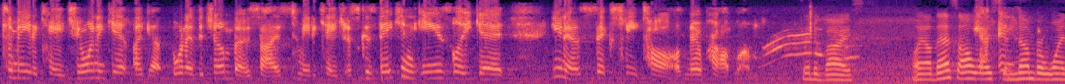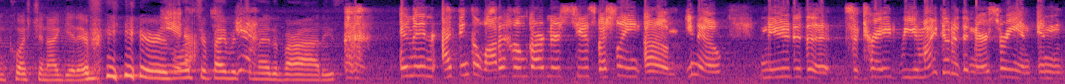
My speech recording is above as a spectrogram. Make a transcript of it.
tomato cage. You want to get like a one of the jumbo size tomato cages because they can easily get, you know, six feet tall, no problem. Good advice. Well, that's always yeah, the number one question I get every year is yeah, what's your favorite yeah. tomato varieties? And then I think a lot of home gardeners too, especially um, you know, new to the to trade, you might go to the nursery and, and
